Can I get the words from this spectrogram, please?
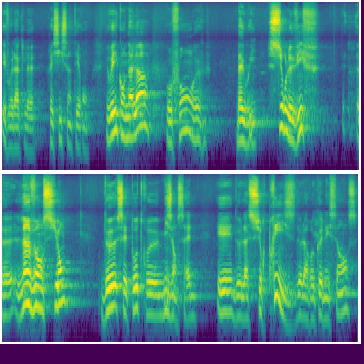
et voilà que le récit s'interrompt. Vous voyez qu'on a là, au fond, euh, ben oui, sur le vif, l'invention de cette autre mise en scène et de la surprise de la reconnaissance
